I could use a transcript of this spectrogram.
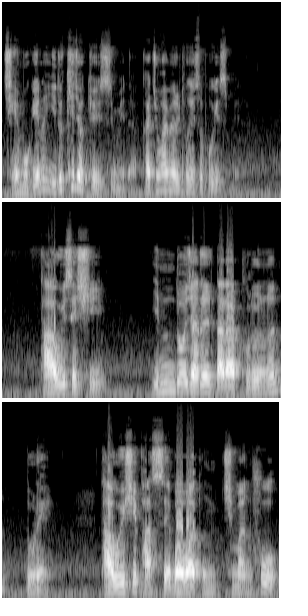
제목에는 이렇게 적혀 있습니다. 같이 화면을 통해서 보겠습니다. 다윗의 시 인도자를 따라 부르는 노래. 다윗이 바세바와 동침한 후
